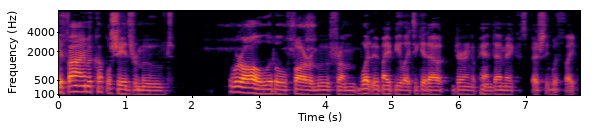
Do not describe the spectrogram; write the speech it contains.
if I'm a couple shades removed, we're all a little far removed from what it might be like to get out during a pandemic, especially with like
